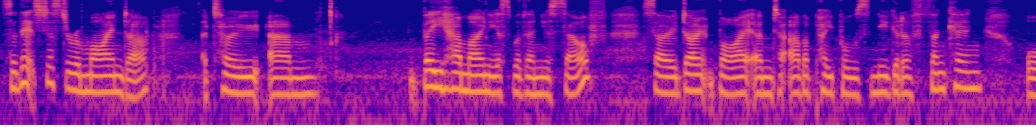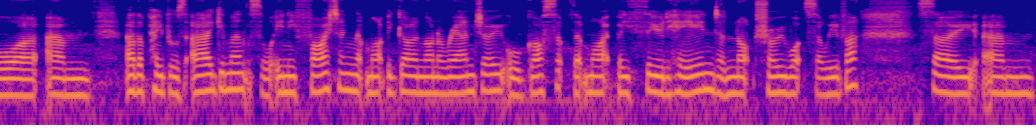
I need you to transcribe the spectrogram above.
So, that's just a reminder to um, be harmonious within yourself. So, don't buy into other people's negative thinking or um, other people's arguments or any fighting that might be going on around you or gossip that might be third hand and not true whatsoever. So um,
